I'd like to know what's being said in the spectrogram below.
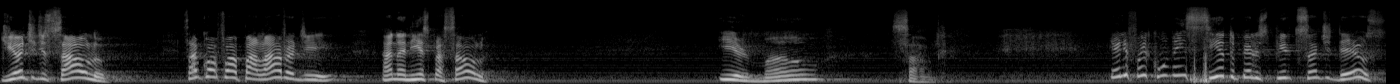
diante de Saulo, sabe qual foi a palavra de Ananias para Saulo? Irmão Saulo. Ele foi convencido pelo Espírito Santo de Deus.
